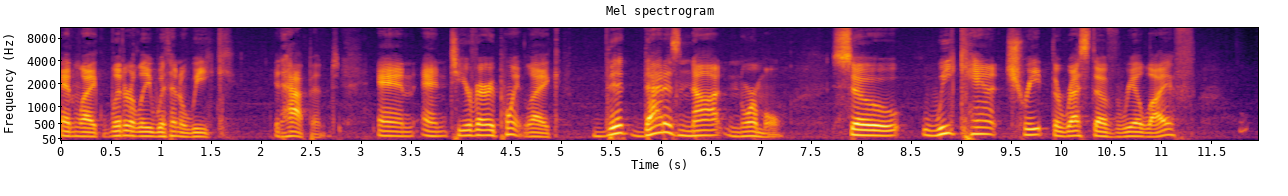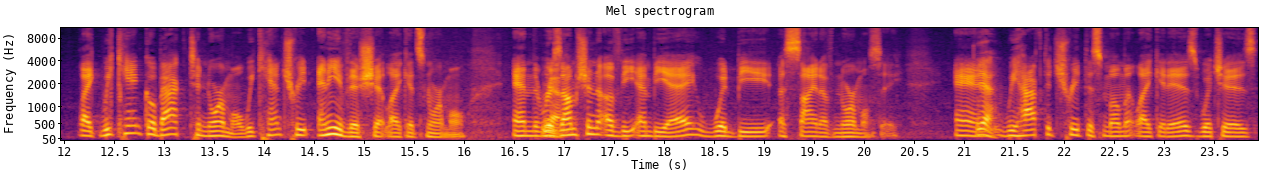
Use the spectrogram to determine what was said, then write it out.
and like literally within a week, it happened. And and to your very point, like that that is not normal. So we can't treat the rest of real life like we can't go back to normal. We can't treat any of this shit like it's normal. And the Yeah. resumption of the NBA would be a sign of normalcy. And Yeah. we have to treat this moment like it is, which is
